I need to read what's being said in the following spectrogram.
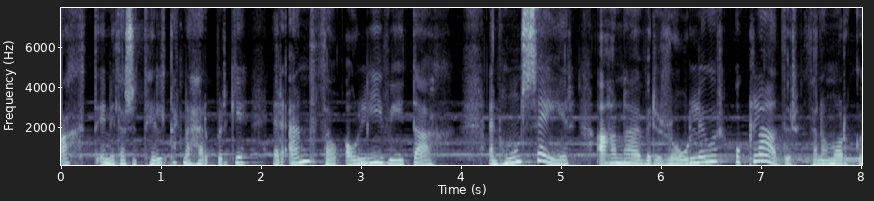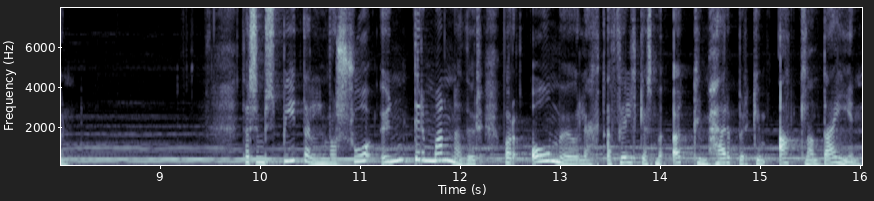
vakt inn í þessu tiltekna herbergi er ennþá á lífi í dag en hún segir að hann hafi verið rólegur og gladur þennan morgun. Þar sem spítalinn var svo undir mannaður var ómögulegt að fylgjast með öllum herbergjum allan daginn.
